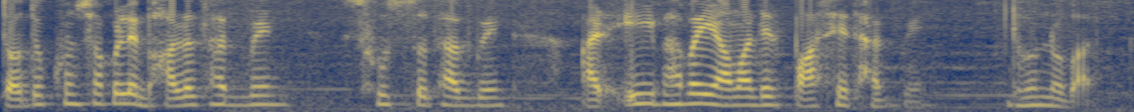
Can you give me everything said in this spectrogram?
ততক্ষণ সকলে ভালো থাকবেন, সুস্থ থাকবেন, আর এইভাবেই আমাদের পাশে থাকবেন। ধন্যবাদ।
